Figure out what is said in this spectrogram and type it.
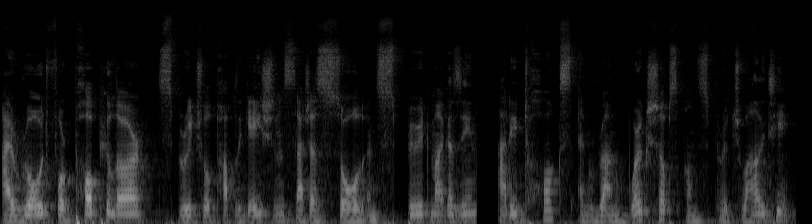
I wrote for popular spiritual publications such as Soul and Spirit magazine. I did talks and run workshops on spirituality.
